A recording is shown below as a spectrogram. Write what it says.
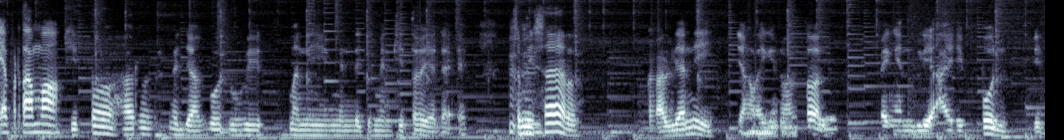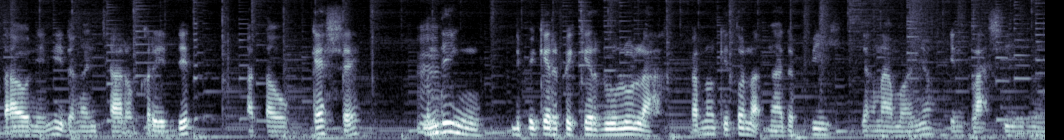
Ya pertama? Kita harus ngejago duit money management kita ya deh eh. semisal mm -mm. kalian nih yang lagi nonton pengen beli iPhone di tahun ini dengan cara kredit atau cash ya hmm. mending dipikir-pikir dulu lah karena kita nak ngadepi yang namanya inflasi ini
